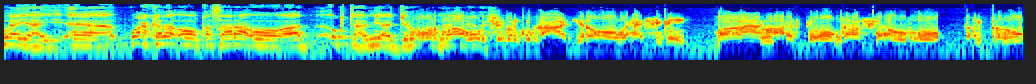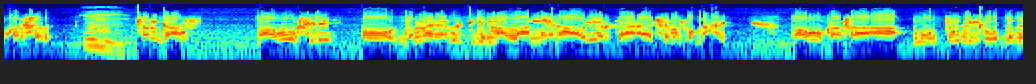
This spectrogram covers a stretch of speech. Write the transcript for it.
Waayahay wax kale oo khasaaraha oo aad og tahay miyaa jiro baabuur sidan ku dhacaa jira oo waxa sigay baalahan maaragtay oo gaaska ah oo- cuntada lagu karsado Mhm. shan gaas baabuur siday oo dameer habardigir maalaanecnaa oo yarka sidan ku dhacay. Baabuurkaasa ah mootooyinka waddada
